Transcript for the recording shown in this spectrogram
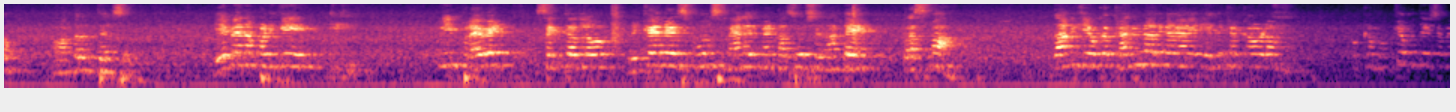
అందరికి తెలుసు. ఏమైనప్పటికీ ఈ ప్రైవేట్ సెక్టర్లో రికగ్నైజ్డ్ స్కూల్స్ మేనేజ్మెంట్ అసోసియేషన్ అంటే ట్రస్మా. దానికి ఒక కన్వీనర్గా ఎన్నిక కావడం ఒక ముఖ్య ఉద్దేశం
